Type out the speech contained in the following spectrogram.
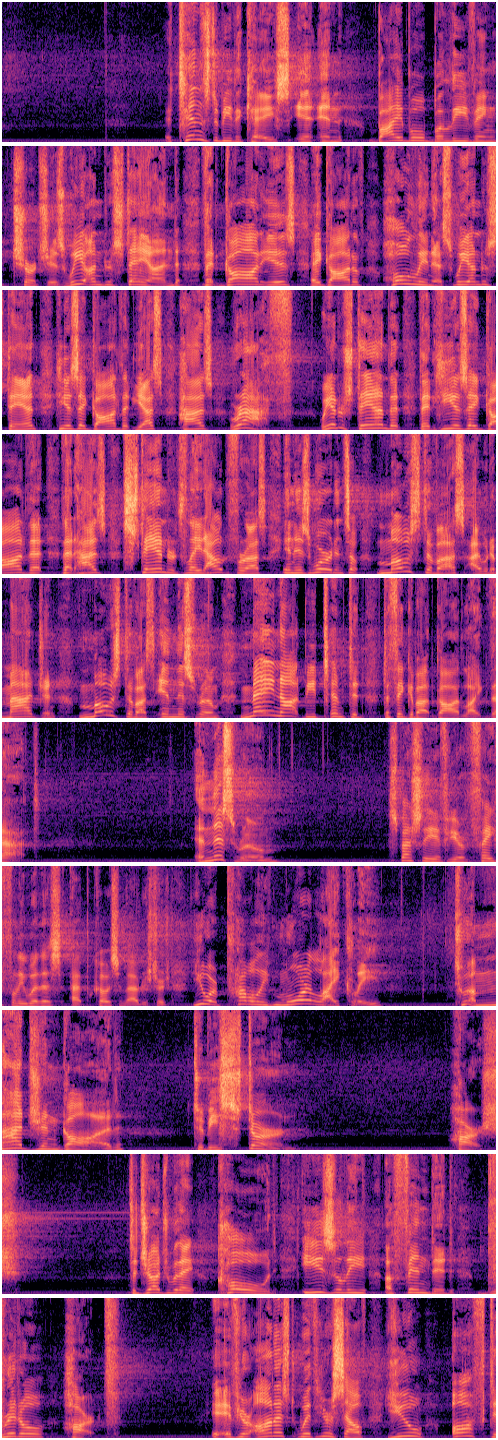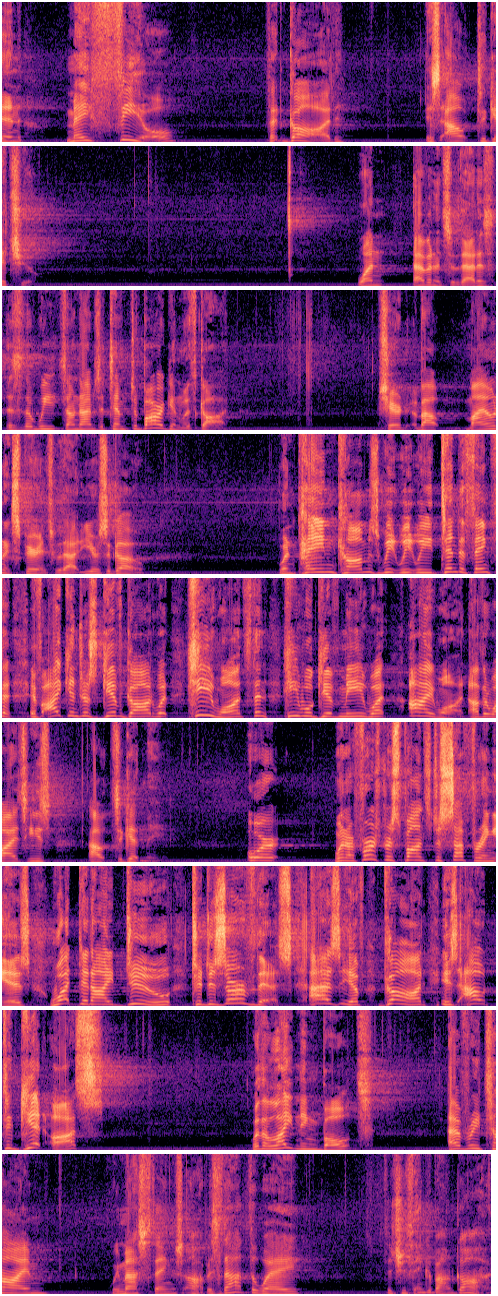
It tends to be the case in, in Bible believing churches. We understand that God is a God of holiness. We understand He is a God that, yes, has wrath. We understand that, that He is a God that, that has standards laid out for us in His Word. And so, most of us, I would imagine, most of us in this room may not be tempted to think about God like that. In this room, especially if you're faithfully with us at Poquoson Baptist Church, you are probably more likely to imagine God to be stern, harsh, to judge with a cold, easily offended, brittle heart. If you're honest with yourself, you often may feel that God is out to get you. One evidence of that is, is that we sometimes attempt to bargain with God. Shared about my own experience with that years ago. When pain comes, we, we, we tend to think that if I can just give God what He wants, then He will give me what I want. Otherwise, He's out to get me. Or when our first response to suffering is, What did I do to deserve this? As if God is out to get us with a lightning bolt every time we mess things up. Is that the way that you think about God?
